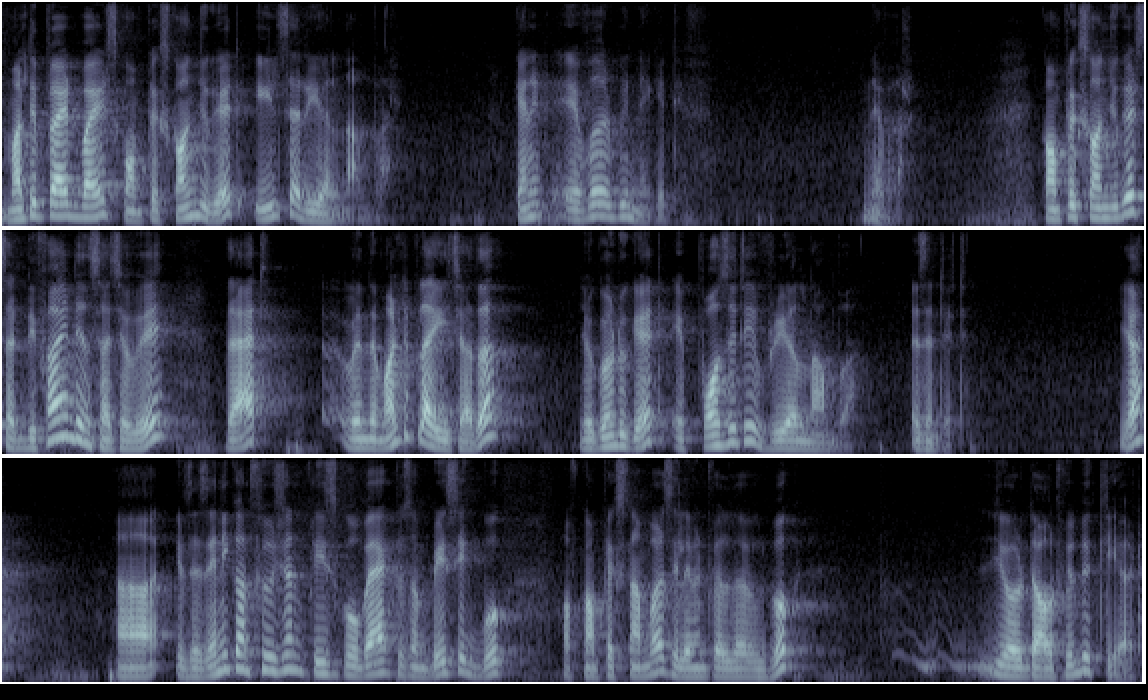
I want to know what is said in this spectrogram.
multiplied by its complex conjugate yields a real number. Can it ever be negative? Never. Complex conjugates are defined in such a way that when they multiply each other you are going to get a positive real number is not it? Yeah. Uh, if there is any confusion please go back to some basic book of complex numbers 11 12 level book your doubt will be cleared.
